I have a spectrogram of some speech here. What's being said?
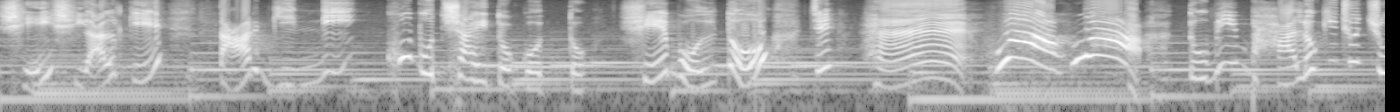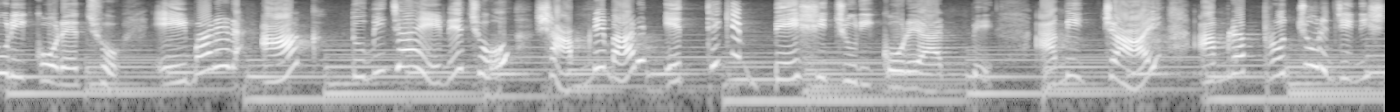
সেই শিয়ালকে তার গিন্নি খুব উৎসাহিত করত। সে বলতো যে হ্যাঁ হুয়া হুয়া, তুমি ভালো কিছু চুরি করেছ। এইবারের আখ তুমি যা এনেছো, সামনেবার এর থেকে বেশি চুরি করে আনবে। আমি চাই আমরা প্রচুর জিনিস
